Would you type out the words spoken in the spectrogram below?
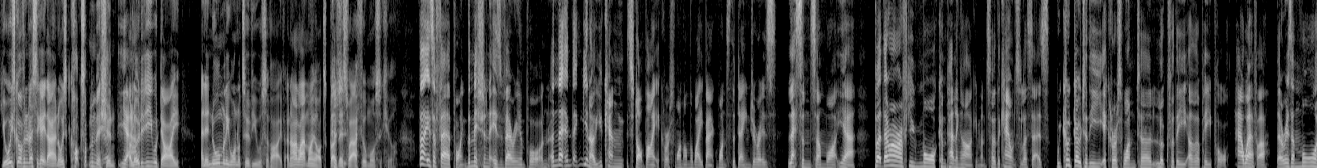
you always got to investigate that and always cocks up the mission. Yeah. A load of you will die, and then normally one or two of you will survive. And I like my odds, but this way I feel more secure. That is a fair point. The mission is very important, and th- th- you know you can stop by Icarus One on the way back once the danger is lessened somewhat. Yeah, but there are a few more compelling arguments. So the counselor says we could go to the Icarus One to look for the other people. However, there is a more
